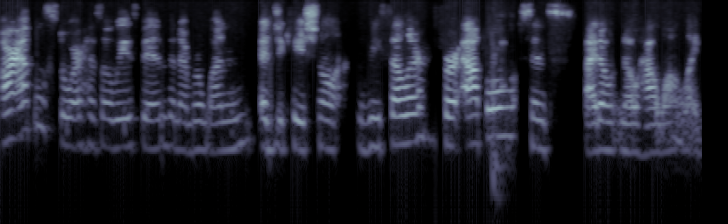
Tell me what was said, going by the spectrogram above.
Our Apple store has always been the number one educational reseller for Apple since I don't know how long, like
